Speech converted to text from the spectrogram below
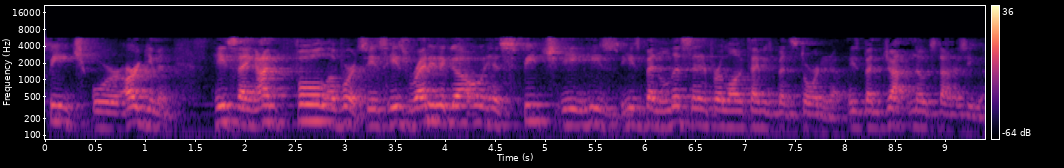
speech or argument. He's saying, I'm full of words. He's, he's ready to go. His speech, he, he's, he's been listening for a long time. He's been storing it up. He's been jotting notes down as he goes.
